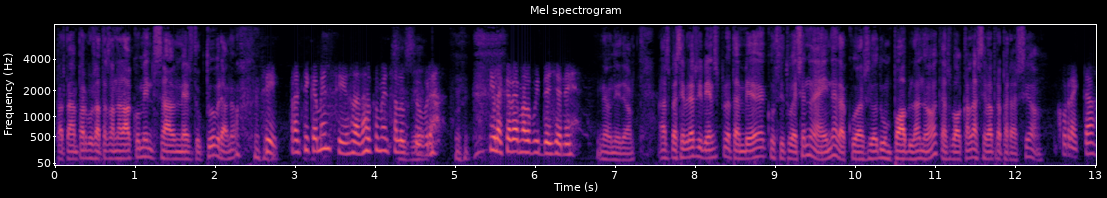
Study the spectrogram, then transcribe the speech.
Per tant, per vosaltres el Nadal comença el mes d'octubre, no? Sí, pràcticament sí, la Nadal comença a Sí, sí. l'octubre i l'acabem el 8 de gener. déu nhi Els pessebres vivents, però també constitueixen una eina de cohesió d'un poble, no?, que es volca en la seva preparació. Correcte.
